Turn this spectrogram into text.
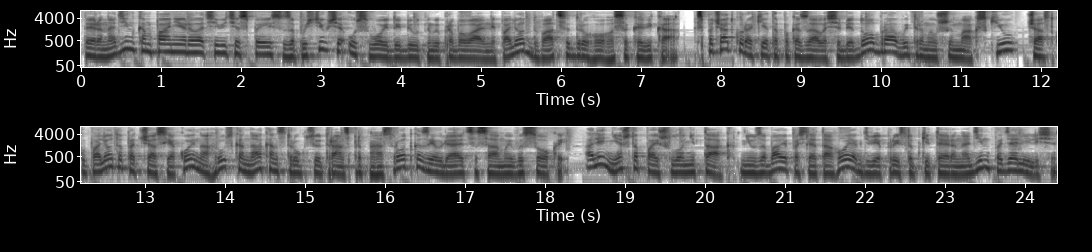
Тэран1 кампанія Relativity Space запусціўся ў свой дэбютны выпрабавальны палёт 22 сакавіка. Спачатку ракета показала сябе добра, вытрымаўшы MaxQ, частку палёта, падчас якой нагрузка на канструкцыю транспартнага сродка з'яўляецца самай высокай. Але нешта пайшло не так. Неўзабаве пасля таго, як дзве прыступкі Тэран1 падзяліліся.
